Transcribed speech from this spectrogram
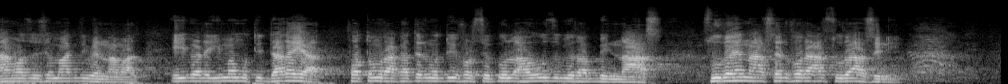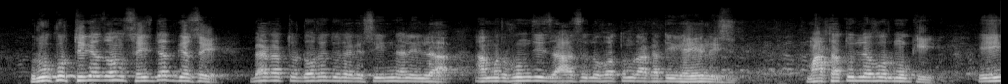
নামাজ হয়েছে মাগ দিবেন নামাজ। এইবারে ইমামতির দাঁড়াইয়া প্রথম রাখাতের মধ্যেই ফরছে কুল আহুজুবি রব্বিন নাস। সুরায় নাসের পরে আর সুরা আসেনি। রুকুর থেকে যখন সেজদাত গেছে বেড়ার তো ডরে দূরে গেছে ইন্নালিল্লা আমার পুঞ্জি যা ছিল প্রথম রাখাতেই ঘেয়ে লিছি মাথা তুললে ওর মুখী এই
